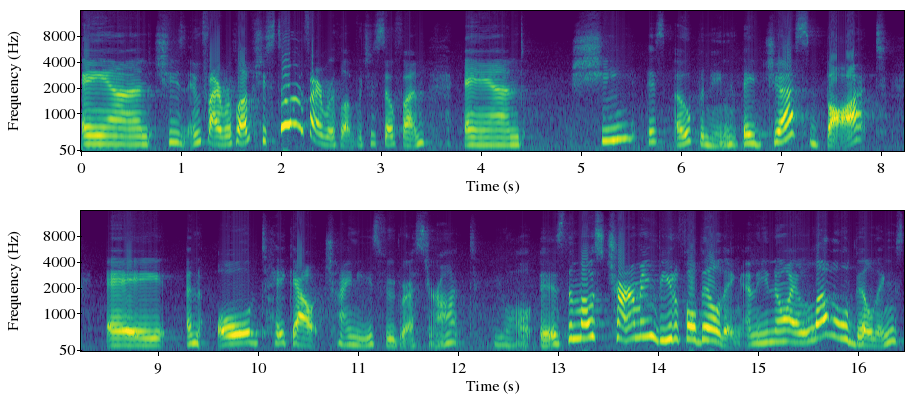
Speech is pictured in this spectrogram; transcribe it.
and she's in Fiber Club. She's still in Fiber Club, which is so fun. And she is opening, they just bought a an old takeout Chinese food restaurant. You all is the most charming, beautiful building. And you know I love old buildings,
